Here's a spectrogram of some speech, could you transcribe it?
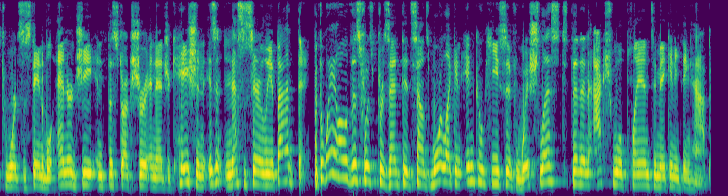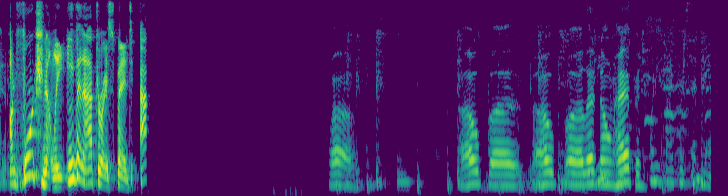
towards sustainable energy, infrastructure, and education isn't necessarily a bad thing. But the way all of this was presented sounds more like an incohesive wish list than an actual plan to make anything happen. Unfortunately, even after I spent Wow. I hope uh, I hope uh, that don't happen. 25% more.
